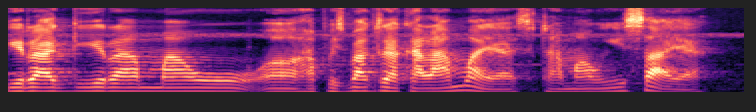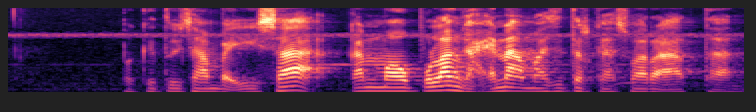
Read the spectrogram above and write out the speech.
Kira-kira mau uh, habis maghrib agak lama ya sudah mau isya ya. Begitu sampai isya kan mau pulang nggak enak masih tergas suara adzan.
